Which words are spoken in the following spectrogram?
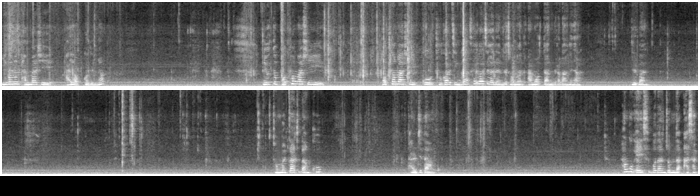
이거는 단맛이 아예 없거든요. 이것도 버터 맛이 버터 맛이 있고 두 가지인가 세 가지가 되는데 저는 아무것도 안 들어간 그냥 일반 정말 짜지도 않고 달지도 않고 한국 에이스보다는 좀 더 아삭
